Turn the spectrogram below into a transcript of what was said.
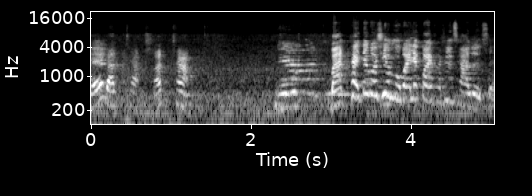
হে বাচ্চা বাচ্চা। ভাত খাইতে বসিয়ে মোবাইলে কয় পার্সেন্ট হয়েছে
